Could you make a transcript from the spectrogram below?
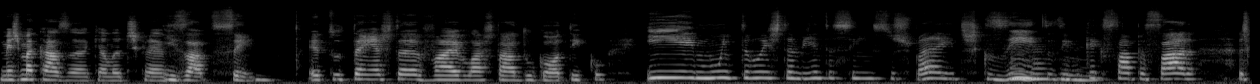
Mesmo a casa que ela descreve. Exato, sim. É, tu tem esta vibe, lá está, do gótico e muito este ambiente assim suspeito, esquisito, assim, o que é que se está a passar? As-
